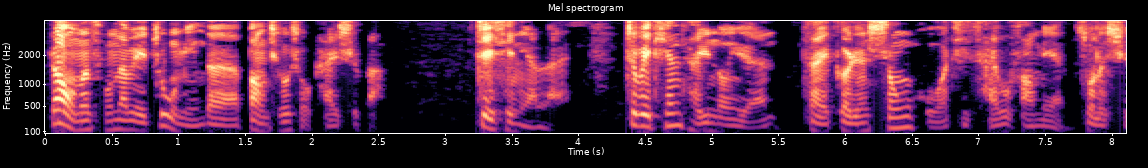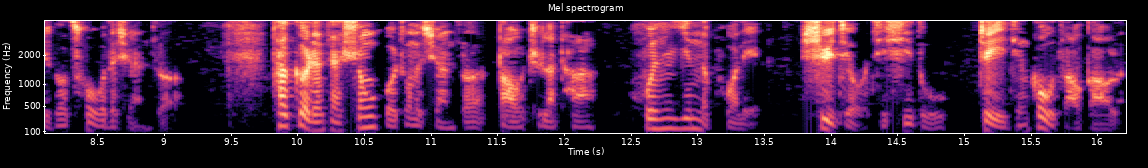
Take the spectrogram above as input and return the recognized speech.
让我们从那位著名的棒球手开始吧。这些年来，这位天才运动员在个人生活及财务方面做了许多错误的选择。他个人在生活中的选择导致了他婚姻的破裂、酗酒及吸毒，这已经够糟糕了。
